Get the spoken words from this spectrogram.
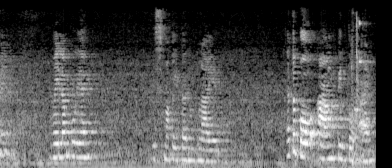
Okay lang po yan. Is makita ng client. Ito po ang pintuan.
